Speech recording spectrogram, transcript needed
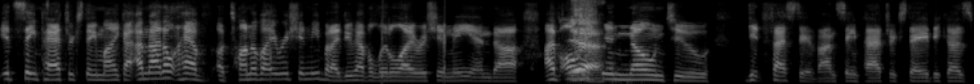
it's St. Patrick's Day, Mike. I, I'm not, I don't have a ton of Irish in me, but I do have a little Irish in me, and uh, I've always Yeah. been known to get festive on St. Patrick's Day because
